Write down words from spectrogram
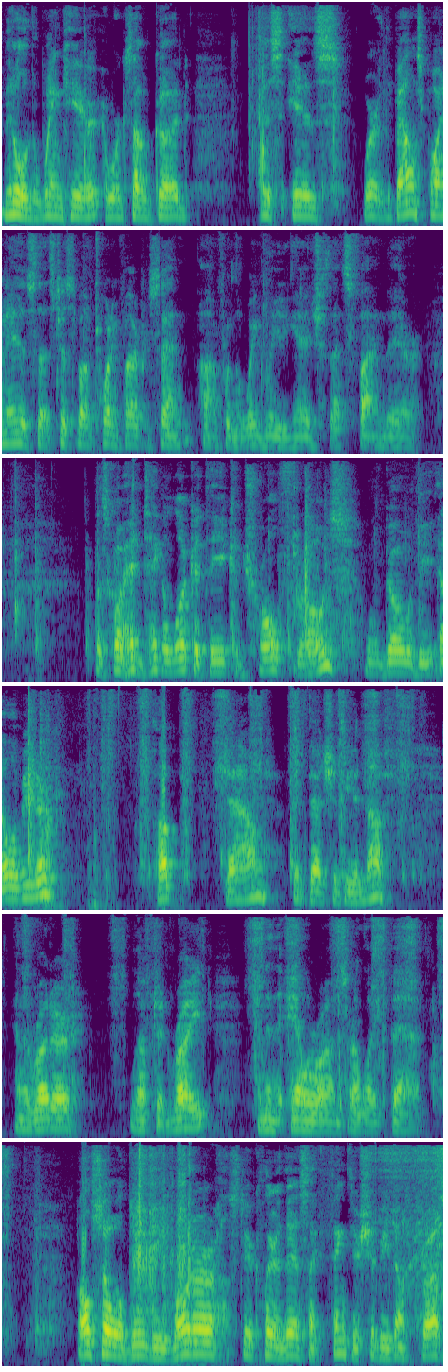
middle of the wing here, it works out good. This is where the balance point is. That's just about 25% uh, from the wing leading edge. That's fine there. Let's go ahead and take a look at the control throws. We'll go with the elevator, up, down. I think that should be enough. And the rudder, left and right. And then the ailerons are like that. Also, we'll do the motor. I'll steer clear of this. I think there should be enough thrust.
